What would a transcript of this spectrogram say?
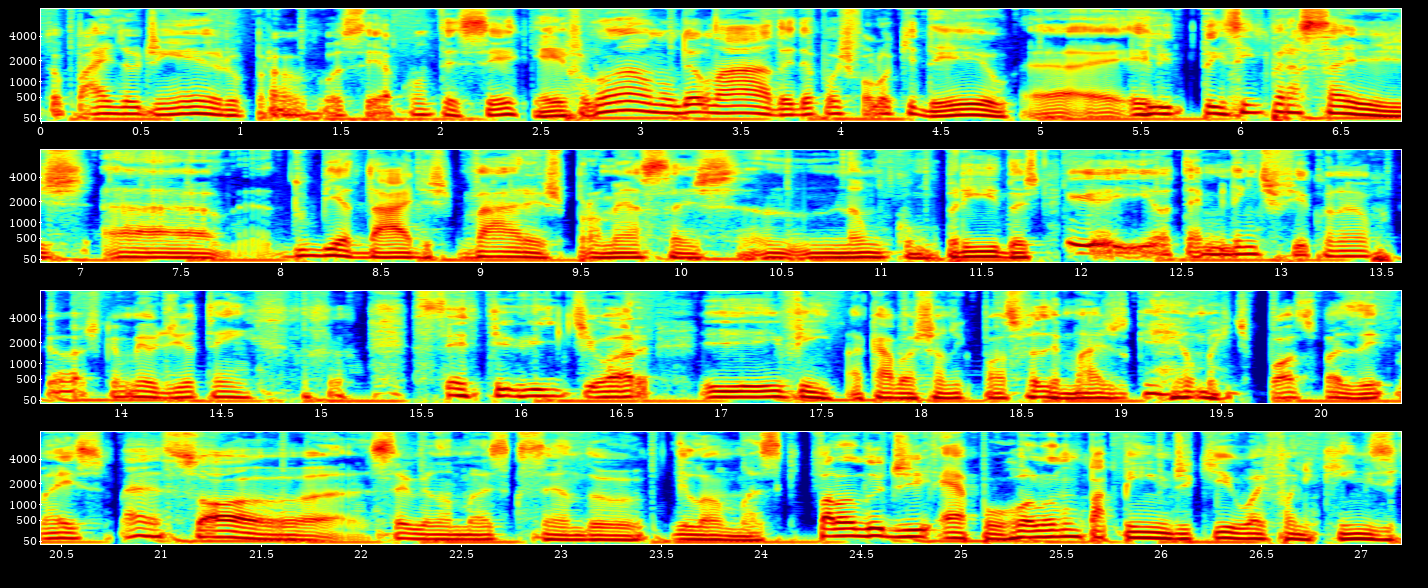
teu pai deu dinheiro para você acontecer. E aí ele falou, não, não deu nada. E depois falou que deu. É, ele tem sempre essas uh, dubiedades, várias promessas não cumpridas. E aí eu até me identifico, né? Porque eu acho que o meu dia tem 120 horas e, enfim, achando que posso fazer mais do que realmente posso fazer. Mas é só ser Elon Musk sendo Elon Musk. Falando de Apple, rolando um papinho de que o iPhone 15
